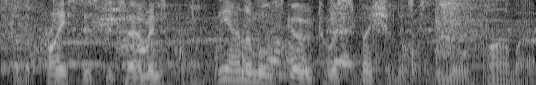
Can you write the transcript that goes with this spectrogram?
After the price is determined, the animals go to a specialist veal farmer.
